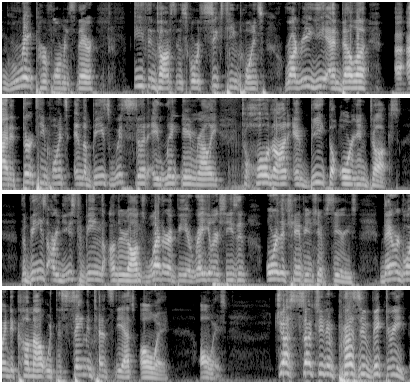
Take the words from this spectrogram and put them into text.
Great performance there. Ethan Thompson scored 16 points. Rodrigue Andela uh, added 13 points, and the Beavs withstood a late game rally to hold on and beat the Oregon Ducks. The Beavs are used to being the underdogs, whether it be a regular season or the championship series. They are going to come out with the same intensity as always. Always. Just such an impressive victory.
